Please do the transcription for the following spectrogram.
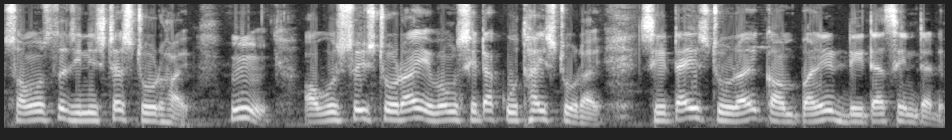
সমস্ত জিনিসটা স্টোর হয়। হুম, অবশ্যই স্টোর হয় এবং সেটা কোথায় স্টোর হয়? সেটাই স্টোর হয় কোম্পানির ডেটা সেন্টারে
